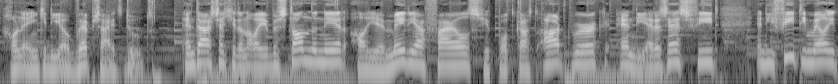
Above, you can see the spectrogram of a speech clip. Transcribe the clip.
gewoon eentje die ook websites doet. En daar zet je dan al je bestanden neer, al je mediafiles, je podcast artwork en die RSS-feed. En die feed die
